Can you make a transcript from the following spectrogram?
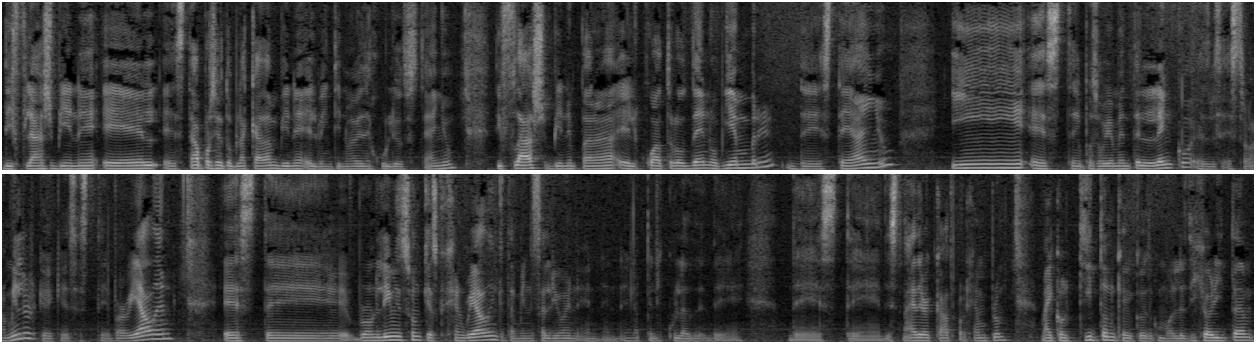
The Flash viene el, está, por cierto, Black Adam viene el 29 de julio de este año. The Flash viene para el 4 de noviembre de este año. Y este, pues obviamente el elenco es Ezra Miller, que, que, es este Barry Allen, este Ron Livingston, que es Henry Allen, que también salió en, en, en la película de de, este, de Snyder Cut, por ejemplo. Michael Keaton, que, como les dije ahorita,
